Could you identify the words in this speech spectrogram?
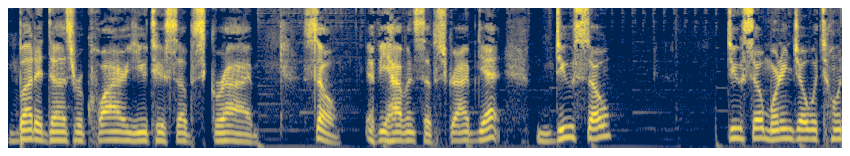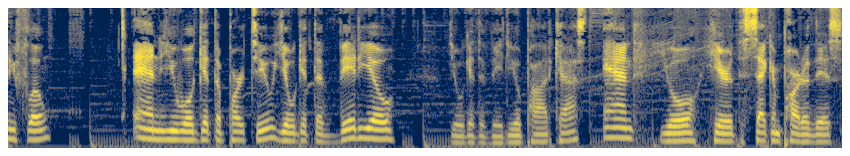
but it does require you to subscribe. So if you haven't subscribed yet, do so. Do so. Morning Joe with Tony Flow. And you will get the part two. You'll get the video. You will get the video podcast. And you'll hear the second part of this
